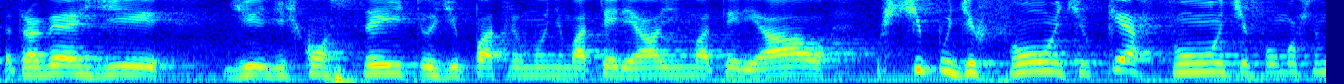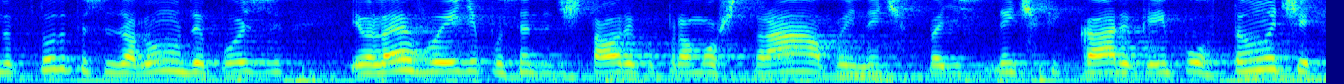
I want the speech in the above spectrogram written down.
através de, de, de conceitos de patrimônio material e imaterial, os tipos de fonte, o que é fonte, for mostrando tudo para esses alunos, depois eu levo ele para o centro de histórico para mostrar, para identificar, se identificar, que é importante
